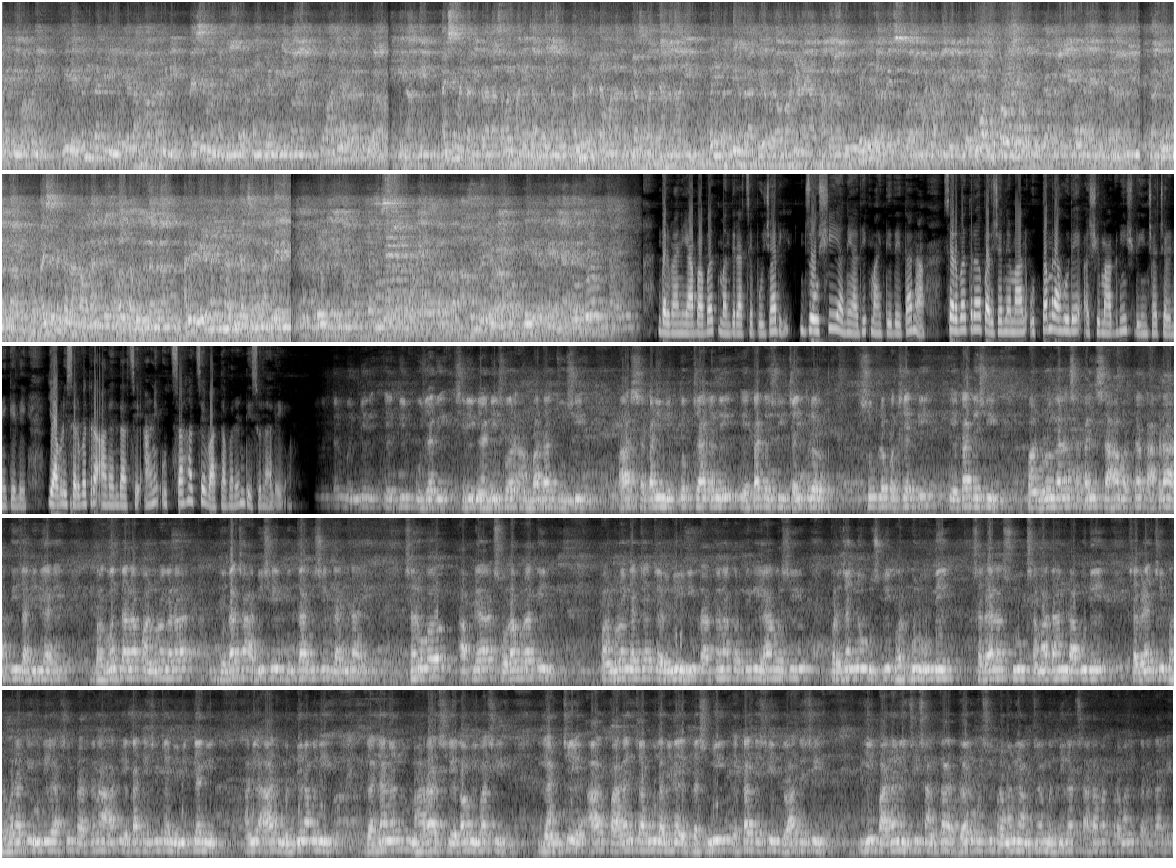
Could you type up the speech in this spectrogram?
दरम्यान याबाबत मंदिराचे पुजारी जोशी यांनी अधिक माहिती देताना सर्वत्र पर्जन्यमान उत्तम राहू दे अशी मागणी श्रींच्या चरणी केली. यावेळी सर्वत्र आनंदाचे आणि उत्साहाचे वातावरण दिसून आले. मंदिर येथील पुजारी श्री ज्ञानेश्वर अंबादास जोशी आज सकाळी नित्योपचार आणि एकादशी चैत्र शुक्ल पक्षातील एकादशी पांडुरंगाला सकाळी सहा वाजता काकडा आरती झालेली आहे. भगवंताला पांडुरंगाला दुधाचा अभिषेक दुग्धाभिषेक झालेला आहे. सर्व आपल्या सोलापुरातील पांडुरंगाच्या चरणी ही प्रार्थना करतो की ह्या वर्षी भरपूर होऊ दे सगळ्याला सुख समाधान लाभू दे सगळ्यांची भरभराटी होऊ दे अशी प्रार्थना आज एकादशीच्या निमित्ताने आणि आज मंदिरामध्ये गजानन महाराज शेगाव निवासी यांचे आज पारायण चालू झालेले आहे. दशमी एकादशी द्वादशी ही पारायणाची सांगता दरवर्षीप्रमाणे आमच्या मंदिरात साराभातप्रमाणे करत आहे.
